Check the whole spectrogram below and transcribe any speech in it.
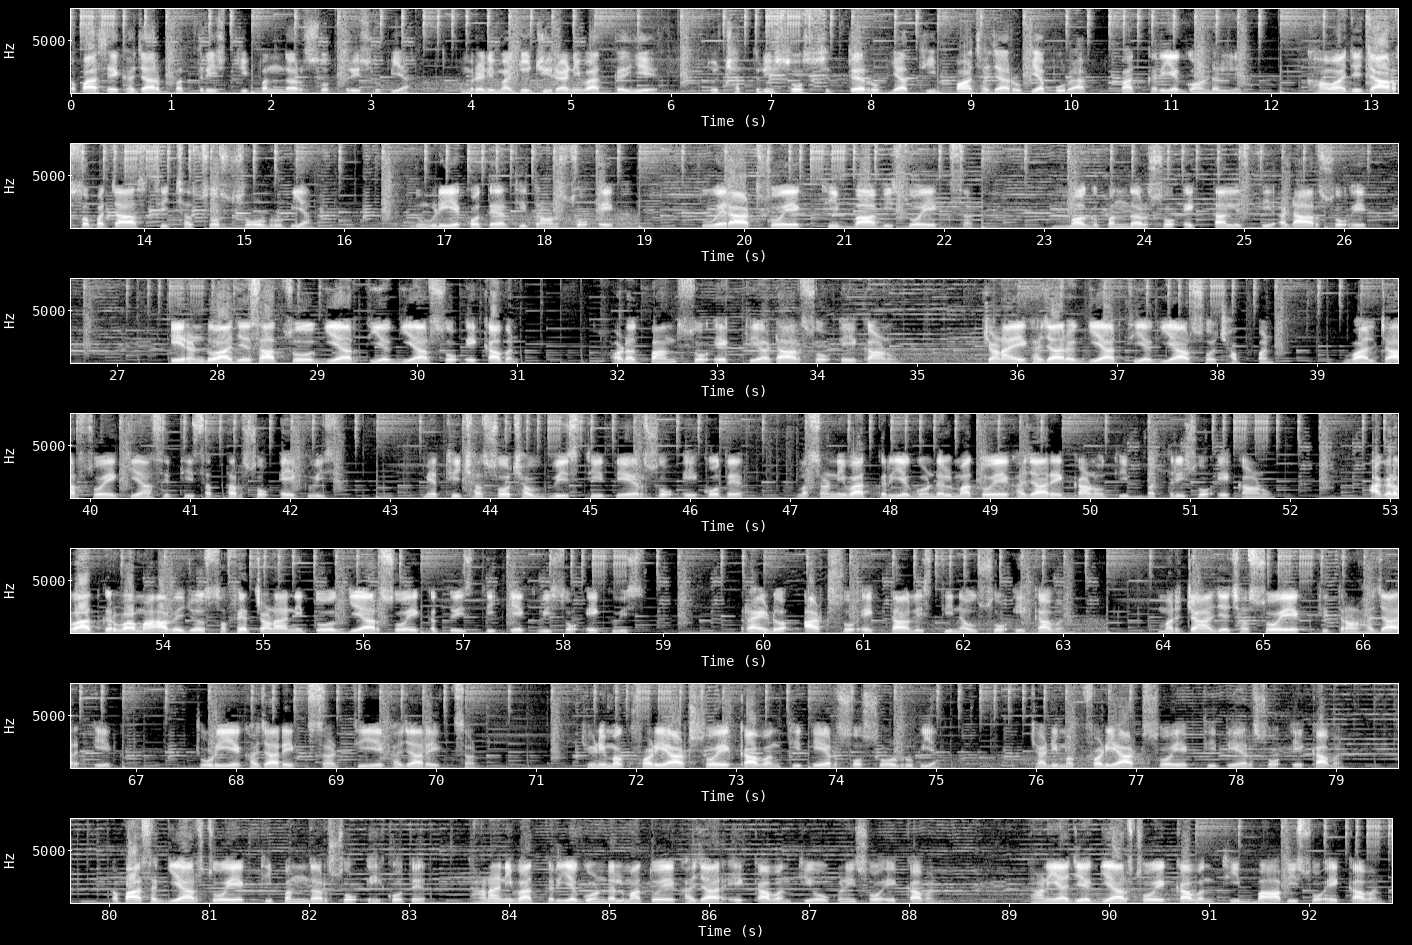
કપાસ એક હજાર બત્રીસથી પંદરસો ત્રીસ રૂપિયા. અમરેલીમાં જો જીરાની વાત કરીએ, તો છત્રીસો સિત્તેર રૂપિયાથી પાંચ હજાર રૂપિયા પૂરા. વાત કરીએ ગોંડલની. ખવાજી ચારસો પચાસથી છસો સોળ રૂપિયા. ડુંગળી એકોતેરથી ત્રણસો એક. તુવેર આઠસો એકથી બાવીસો એકસઠ, મગ પંદરસો એકતાલીસથી અઢારસો એક, એરંડો આજે સાતસો અગિયારથી અગિયારસો એકાવન, અડદ પાંચસો એકથી અઢારસો એકાણું, ચણા એક હજાર અગિયારથી અગિયારસો છપ્પન, વાલ ચારસો એક્યાસીથી સત્તરસો એકવીસ, મેથી છસો છવ્વીસથી તેરસો એકોતેર લસણની વાત કરીએ ગોંડલમાં તો એક હજાર એકાણુંથી બત્રીસો એકાણું. આગળ વાત કરવામાં આવે જો સફેદ ચણાની તો અગિયારસો એકત્રીસથી એકવીસો એકવીસ. રાયડો આઠસો એકતાલીસથી નવસો એકાવન. મરચાં આજે છસો એકથી ત્રણ હજાર એક. ચોળી એક હજાર એકસઠથી એક હજાર એકસઠ. ઝીણી મગફળી આઠસો એકાવનથી તેરસો સોળ રૂપિયા. જાડી મગફળી આઠસો એકથી તેરસો એકાવન, કપાસ અગિયારસો એકથી પંદરસો એકોતેર. ધાણાની વાત કરીએ ગોંડલમાં તો એક હજાર એકાવનથી ઓગણીસો એકાવન. ધાણિયાજી અગિયારસો એકાવનથી બાવીસો એકાવન.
